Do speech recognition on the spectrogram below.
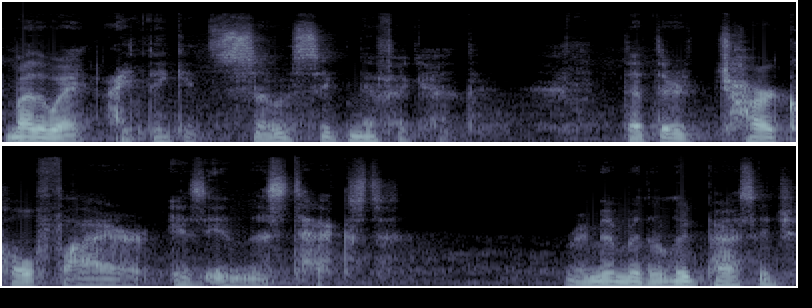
And by the way, I think it's so significant that their charcoal fire is in this text. Remember the Luke passage?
